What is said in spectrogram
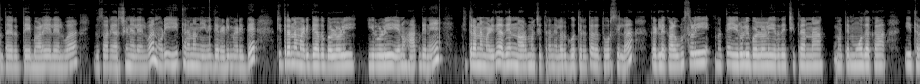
ಅಂತ ಇರುತ್ತೆ. ಬಾಳೆ ಎಲೆ ಅಲ್ವಾ? ಇದು ಸಾರಿ ಅರ್ಶಿಣ ಎಲೆ ಅಲ್ವಾ? ನೋಡಿ, ಈ ಥರ ನಾನು ನೈವೇದ್ಯ ರೆಡಿ ಮಾಡಿದ್ದೆ. ಚಿತ್ರಾನ್ನ ಮಾಡಿದ್ದೆ. ಅದು ಬೆಳ್ಳುಳ್ಳಿ, ಈರುಳ್ಳಿ, ಏನೂ ಹಾಕ್ದೇನೆ. ಚಿತ್ರಾನ್ನ ಮಾಡಿದೆ. ಅದೇನು ನಾರ್ಮಲ್ ಚಿತ್ರಾನ್ನ ಎಲ್ಲರಿಗೂ ಗೊತ್ತಿರುತ್ತೆ, ಅದು ತೋರಿಸಿಲ್ಲ. ಕಡಲೆಕಾಳು ಉಸಳಿ ಮತ್ತು ಈರುಳ್ಳಿ, ಬೆಳ್ಳುಳ್ಳಿ, ಇರದೆ ಚಿತ್ರಾನ್ನ ಮತ್ತು ಮೋದಕ ಈ ಥರ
